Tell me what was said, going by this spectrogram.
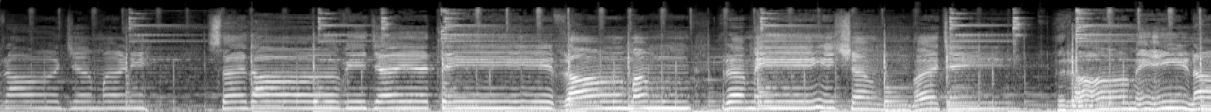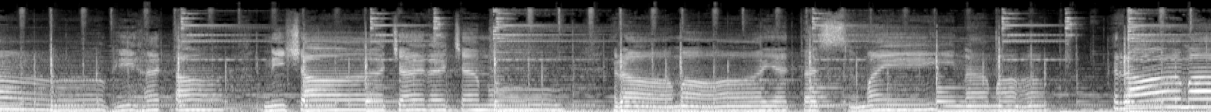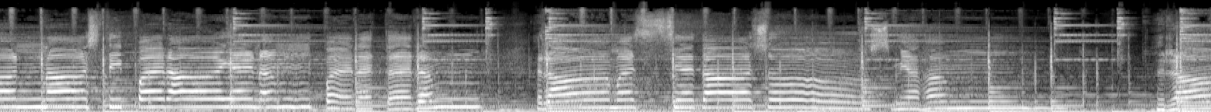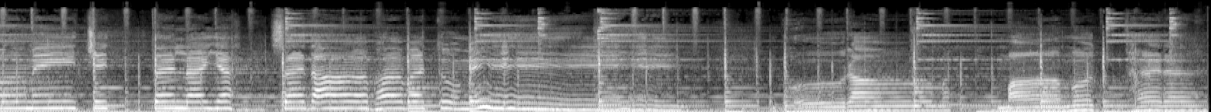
राजमणि सदा विजयते। रामं रमेशं भजे। रामेणाभिहता निशाचरचमू। रामाय तस्मै नमः। रामान्नास्ति परायणं परतरं रामस्य दासोऽस्म्यहम् रामे चित्तलयः सदा भवतु मे। भो राम मामुद्धर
